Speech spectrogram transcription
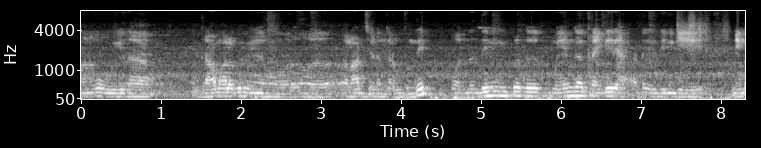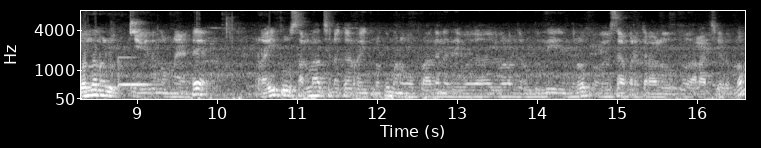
మనము వివిధ గ్రామాలకు మేము అలాట్ చేయడం జరుగుతుంది. దీనికి ఇప్పుడు మెయిన్గా క్రైటీరియా అంటే దీనికి నిబంధనలు ఏ విధంగా ఉన్నాయంటే రైతు సన్నా చిన్నకారు రైతులకు మనం ప్రాధాన్యత ఇవ్వ- ఇవ్వడం జరుగుతుంది. ఇందులో వ్యవసాయ పరికరాలు అలాట్ చేయడంలో.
